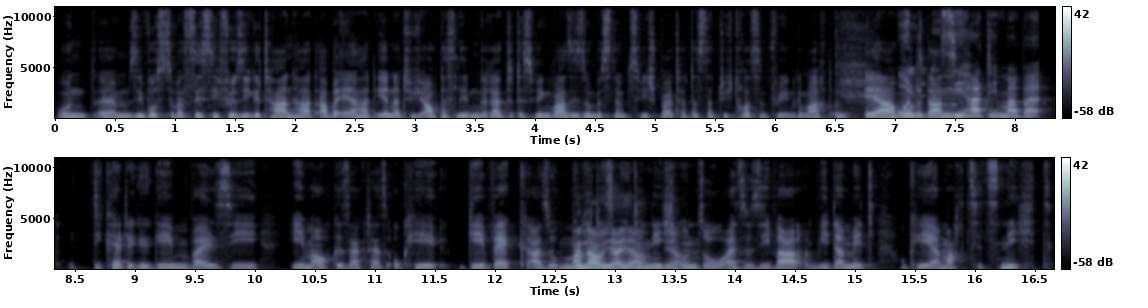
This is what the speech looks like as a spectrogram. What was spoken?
Und ähm, sie wusste, was Sissy für sie getan hat, aber er hat ihr natürlich auch das Leben gerettet, deswegen war sie so ein bisschen im Zwiespalt, hat das natürlich trotzdem für ihn gemacht. Und er wurde und dann. Sie hat ihm aber die Kette gegeben, weil sie ihm auch gesagt hat, okay, geh weg, also mach genau, das ja, bitte ja, nicht ja. und so. Also sie war wieder mit, okay, er macht es jetzt nicht.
